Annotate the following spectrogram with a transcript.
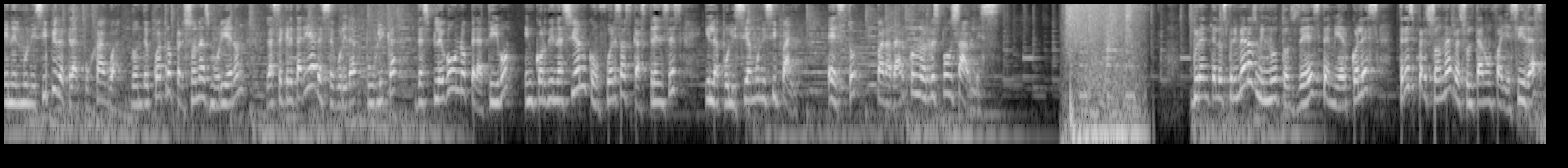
en el municipio de Tlalpujagua, donde cuatro personas murieron, la Secretaría de Seguridad Pública desplegó un operativo en coordinación con fuerzas castrenses y la Policía Municipal, esto para dar con los responsables. Durante los primeros minutos de este miércoles, tres personas resultaron fallecidas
